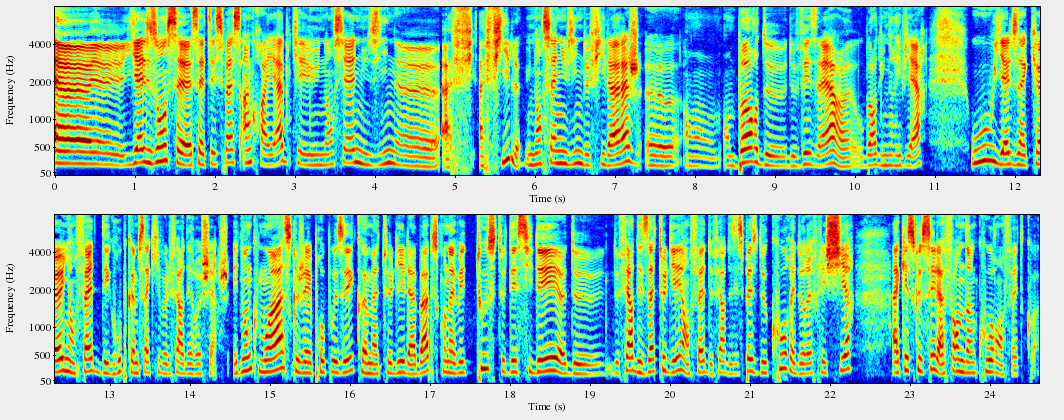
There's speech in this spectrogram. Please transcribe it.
euh, elles ont cet espace incroyable qui est une ancienne usine euh, à, fil, une ancienne usine de filage euh, en, bord de, de Vézère, euh, au bord d'une rivière, où elles accueillent en fait des groupes comme ça qui veulent faire des recherches. Et donc moi, ce que j'avais proposé comme atelier là-bas, parce qu'on avait tous décidé de, de, faire des ateliers en fait, de faire des espèces de cours et de réfléchir à qu'est-ce que c'est la forme d'un cours en fait quoi.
